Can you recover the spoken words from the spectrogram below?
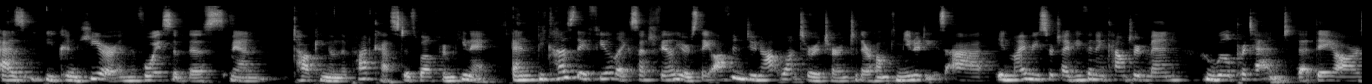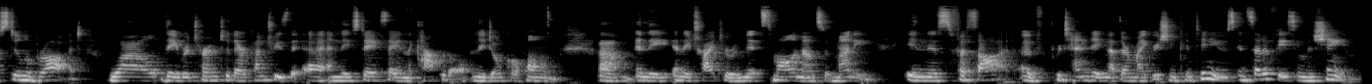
As you can hear in the voice of this man talking on the podcast as well from Guinea. And because they feel like such failures, they often do not want to return to their home communities. Uh, in my research, I've even encountered men who will pretend that they are still abroad while they return to their countries uh, and they stay, say, in the capital and they don't go home, um, and they and they try to remit small amounts of money in this facade of pretending that their migration continues instead of facing the shame.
